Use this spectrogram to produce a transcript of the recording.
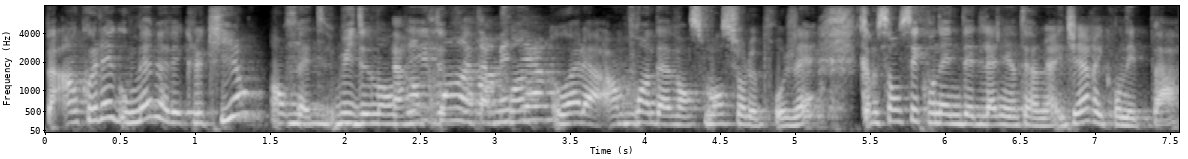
bah, un collègue ou même avec le client, en fait, Mhm. lui demander Faire un de point faire un point, voilà, un point d'avancement sur le projet. Comme ça, on sait qu'on a une deadline intermédiaire et qu'on n'est pas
